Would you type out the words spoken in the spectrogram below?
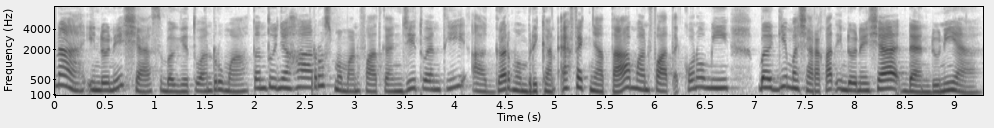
Nah, Indonesia sebagai tuan rumah tentunya harus memanfaatkan G20 agar memberikan efek nyata manfaat ekonomi bagi masyarakat Indonesia dan dunia.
